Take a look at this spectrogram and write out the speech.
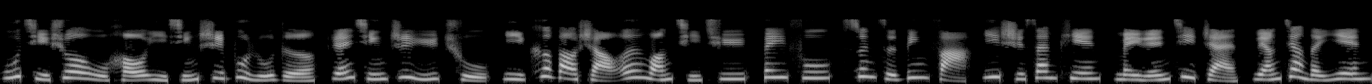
吴起说武侯以行事不如德，然行之于楚，以克报少恩，亡其躯。悲夫！孙子兵法一十三篇，美人计斩良将的焉。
